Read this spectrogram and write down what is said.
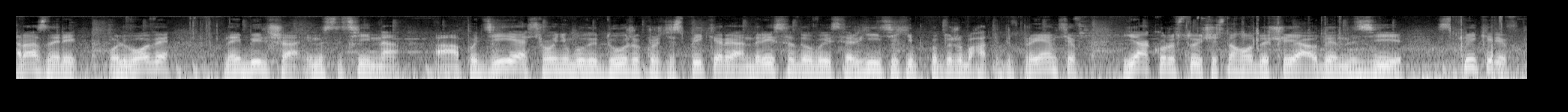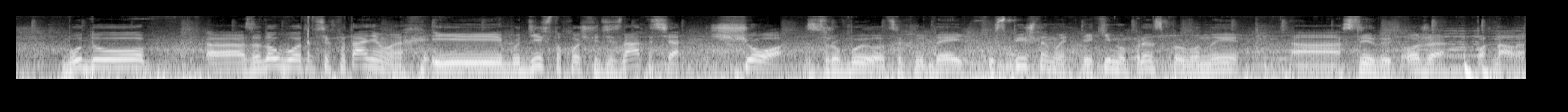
раз на рік у Львові. Найбільша інвестиційна подія. Сьогодні будуть дуже круті спікери. Андрій Садовий, Сергій Тіхіпко, дуже багато підприємців. Я користуючись нагодою, що я один зі спікерів, буду задовбувати всіх питаннями і бо дійсно хочу дізнатися, що зробило цих людей успішними, якими принципи вони слідують. Отже, погнали.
